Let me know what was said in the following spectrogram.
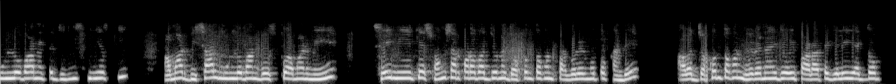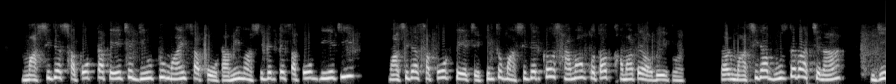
মূল্যবান একটা জিনিস নিয়ে এসেছি, আমার বিশাল মূল্যবান বস্তু আমার মেয়ে, সেই মেয়েকে সংসার করাবার জন্য যখন তখন পাগলের মতো কাঁদে। আবার যখন তখন ভেবে নেয় যে ওই পাড়াতে গেলেই একদম মাসিদের সাপোর্টটা পেয়েছে ডিউ টু মাই সাপোর্ট আমি মাসিদেরকে সাপোর্ট দিয়েছি, মাসিরা সাপোর্ট পেয়েছে, কিন্তু মাসিদেরকেও সামাও কোথাও থামাতে হবে এবার। কারণ মাসিরা বুঝতে পারছে না যে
